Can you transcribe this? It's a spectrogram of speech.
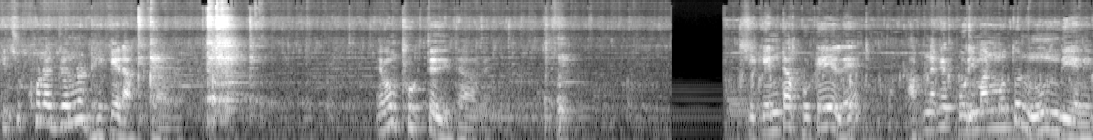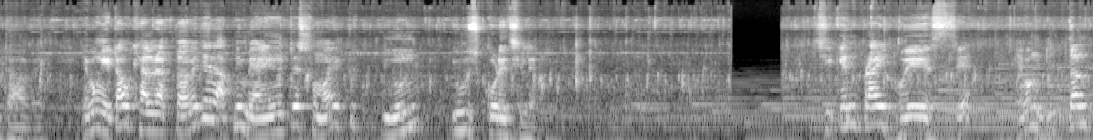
কিছুক্ষণের জন্য ঢেকে রাখতে হবে এবং ফুটতে দিতে হবে। চিকেনটা ফুটে এলে আপনাকে পরিমাণ মতো নুন দিয়ে নিতে হবে এবং এটাও খেয়াল রাখতে হবে যে আপনি ম্যারিনেটের সময় একটু নুন ইউজ করেছিলেন। চিকেন প্রায় হয়ে এসছে এবং দুর্দান্ত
